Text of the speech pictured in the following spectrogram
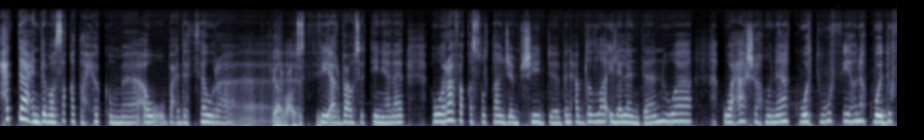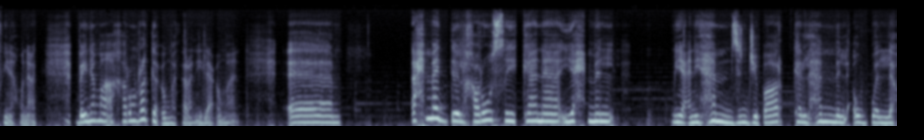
حتى عندما سقط حكم آه، أو بعد الثورة آه، في 64. في 64 يناير هو رافق السلطان جمشيد بن عبد الله إلى لندن و وعاش هناك وتوفي هناك ودفن هناك. بينما آخرون رجعوا مثلا إلى عمان. آم، أحمد الخروصي كان يحمل يعني هم زنجبار كالهم الأول له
